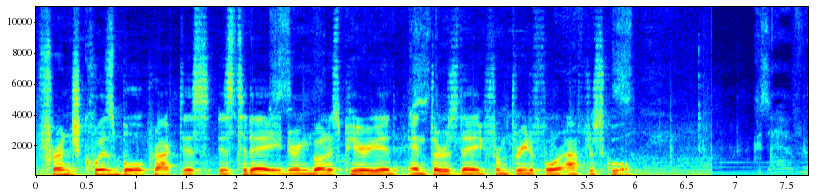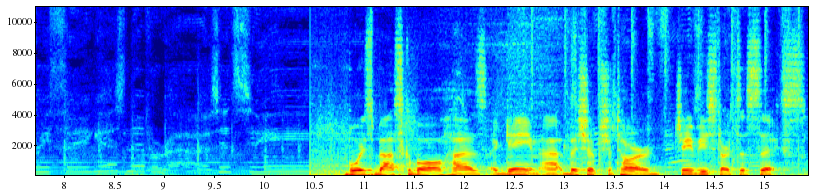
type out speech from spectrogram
French Quiz Bowl practice is today during bonus period and Thursday from 3 to 4 after school. Boys basketball has a game at Bishop Chatard. JV starts at 6.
